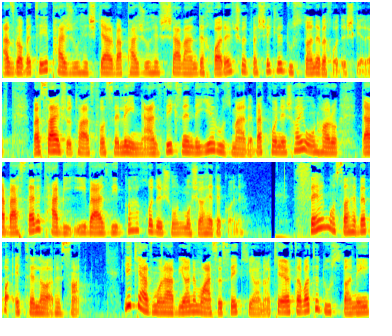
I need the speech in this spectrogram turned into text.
از رابطه پژوهشگر و پژوهش شونده خارج شد و شکل دوستانه به خودش گرفت و سعی شد تا از فاصله نزدیک زندگی روزمره و کنشهای اونها رو در بستر طبیعی و از دیدگاه خودشون مشاهده کنه. سه مصاحبه با اطلاع رسان یکی از مربیان مؤسسه کیانا که ارتباط دوستانه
